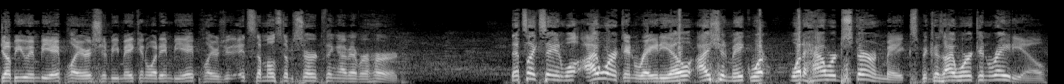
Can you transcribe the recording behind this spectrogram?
WNBA players should be making what NBA players do. It's the most absurd thing I've ever heard. That's like saying, well, I work in radio. I should make what, what Howard Stern makes because I work in radio.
